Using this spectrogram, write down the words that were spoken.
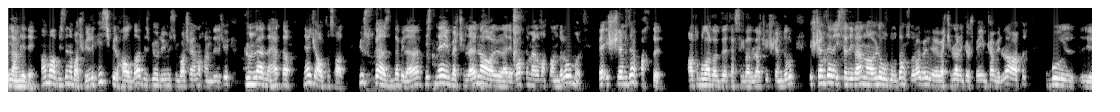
önəmlidir. Amma bizdə nə baş verir? Heç bir halda biz gördüyümüz kimi Başayana xanım dedi ki, günlərlə, hətta nəinki 6 saat, bir sutka ərzində belə heç nə vəkilləri, nə ailələri bu haqda məlumatlandırılmır və işgəncə faktı Artıq bunlar da təsdiqlədilər ki, işgəncə olub. İşgəncə ilə istədikləri nail olduqdan sonra e, vəkillərlə görüşməyə imkan verirlər. Artıq bu e,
